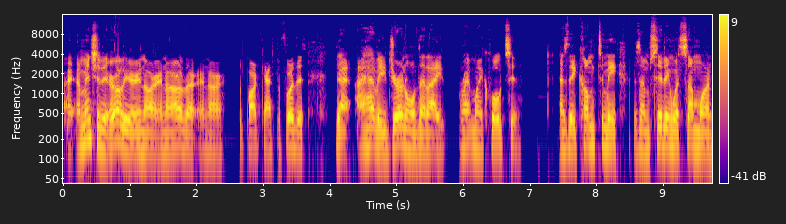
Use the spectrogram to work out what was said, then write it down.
I, I mentioned it earlier in our in our other in our the podcast before this that i have a journal that i write my quotes in as they come to me as i'm sitting with someone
